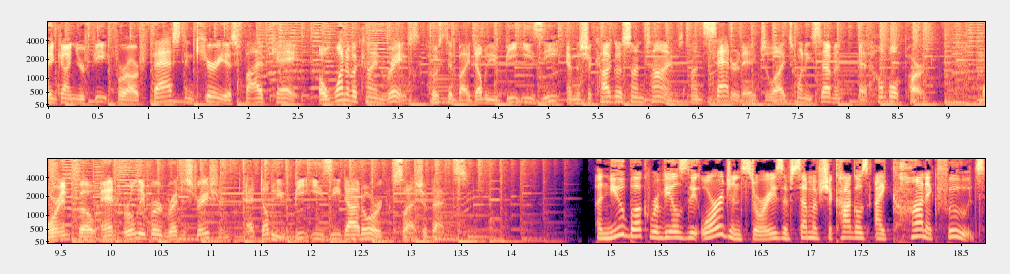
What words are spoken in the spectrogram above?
Think on your feet for our Fast and Curious 5K, a one of a kind race hosted by WBEZ and the Chicago Sun Times on Saturday, July 27th at Humboldt Park. More info and early bird registration at wbez.org/events. A new book reveals the origin stories of some of Chicago's iconic foods.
